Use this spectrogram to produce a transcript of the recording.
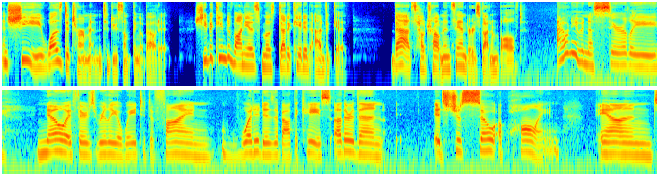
and she was determined to do something about it. She became Devonia's most dedicated advocate. That's how Troutman and Sanders got involved. I don't even necessarily know if there's really a way to define what it is about the case other than it's just so appalling and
